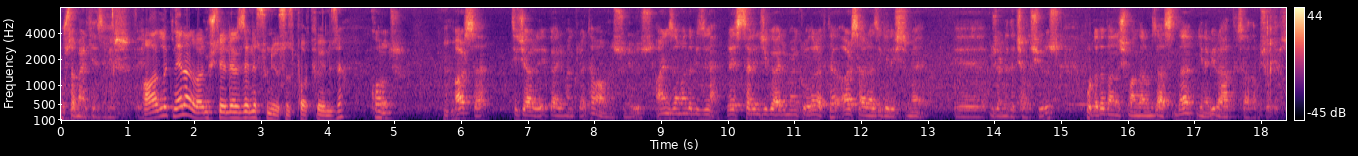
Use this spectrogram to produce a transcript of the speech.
Bursa merkezli bir e, Ağırlık neler var? Müşterilerinize ne sunuyorsunuz portföyünüze? konut, arsa, ticari gayrimenkuller tamamını sunuyoruz. Aynı zamanda bizi restalinci gayrimenkul olarak da arsa arazi geliştirme e, üzerine de çalışıyoruz. Burada da danışmanlarımıza aslında yine bir rahatlık sağlamış oluyoruz.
